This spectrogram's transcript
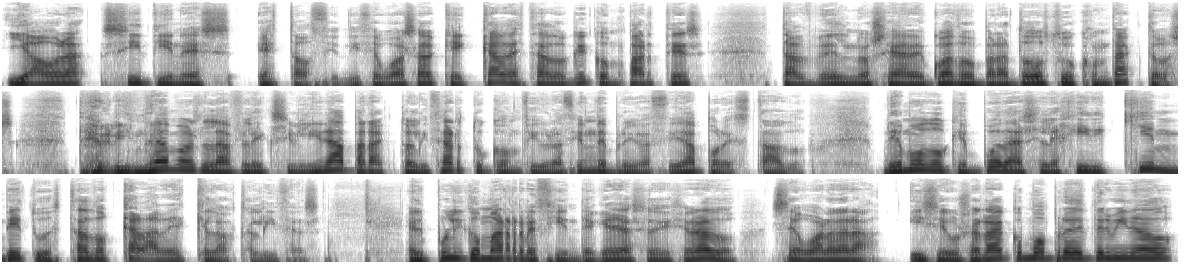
Y ahora sí tienes esta opción. Dice WhatsApp que cada estado que compartes tal vez no sea adecuado para todos tus contactos. Te brindamos la flexibilidad para actualizar tu configuración de privacidad por estado, de modo que puedas elegir quién ve tu estado cada vez que lo actualizas. El público más reciente que hayas seleccionado se guardará y se usará como predeterminado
